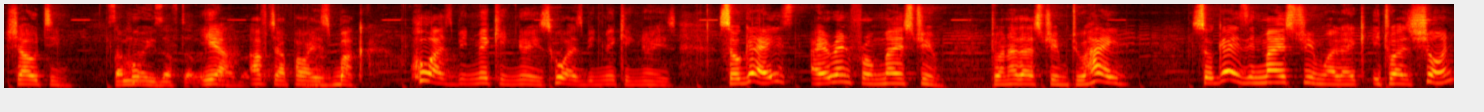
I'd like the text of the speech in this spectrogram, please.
shouting, Some noise after. yeah, after- after power is back. Who has been making noise? Who has been making noise? So, guys, I ran from my stream to another stream to hide. So guys in my stream were like, it was Sean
